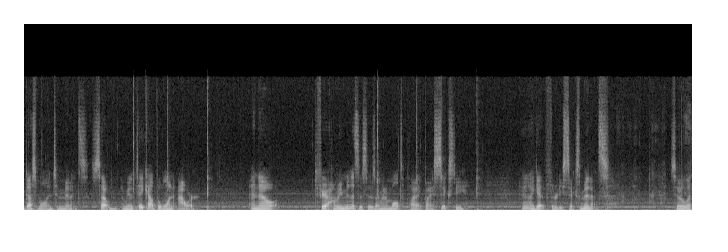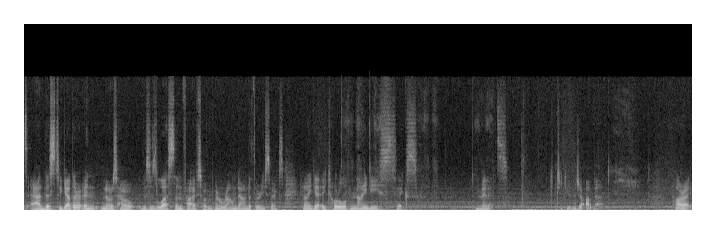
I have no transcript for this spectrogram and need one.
decimal into minutes. So I'm going to take out the 1 hour. And now, to figure out how many minutes this is, I'm going to multiply it by 60. And I get 36 minutes. So let's add this together and notice how this is less than 5, so I'm going to round down to 36. And I get a total of 96 minutes to do the job. All right,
